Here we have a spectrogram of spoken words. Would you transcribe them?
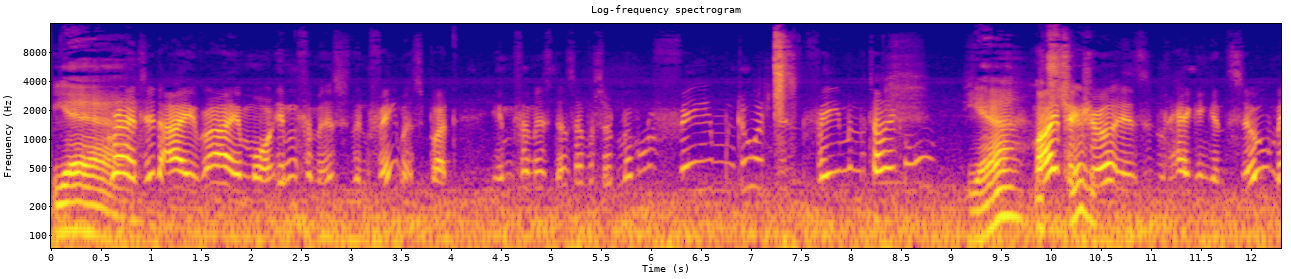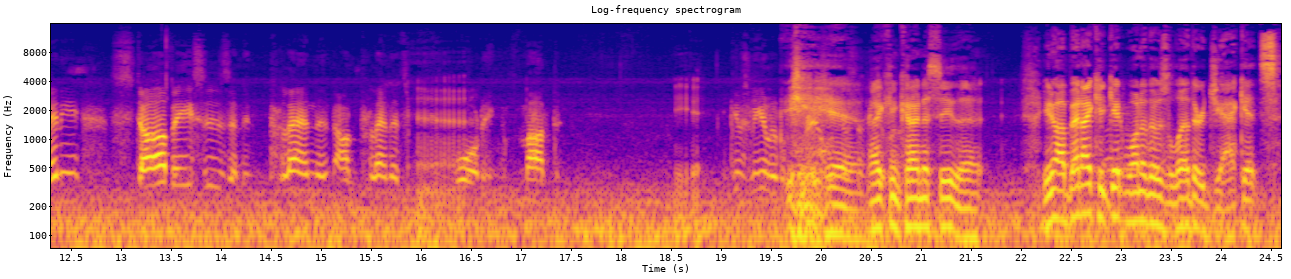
Yeah. Granted, I I am more infamous than famous, but infamous does have a certain level of fame to it. Isn't fame in the title? Yeah. My true. picture is hanging in so many star bases and in planet on planets warding Mudd. Yeah. It gives me a little thrill. just to Yeah, I can kind of see that. You know, I bet I could get one of those leather jackets.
